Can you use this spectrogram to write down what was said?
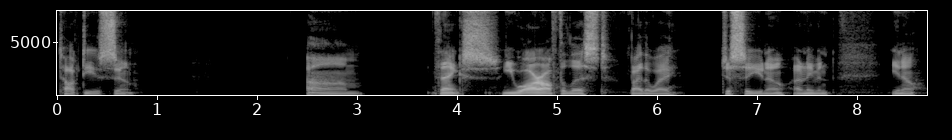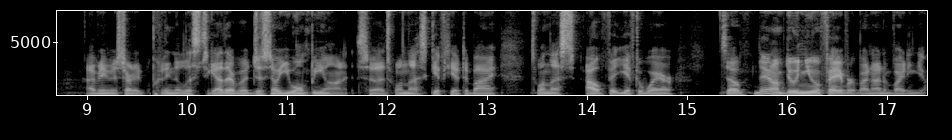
Talk to you soon. Um thanks. You are off the list, by the way, just so you know. I don't even, you know, I haven't even started putting the list together, but just know you won't be on it. So that's one less gift you have to buy. It's one less outfit you have to wear. So, you know, I'm doing you a favor by not inviting you.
